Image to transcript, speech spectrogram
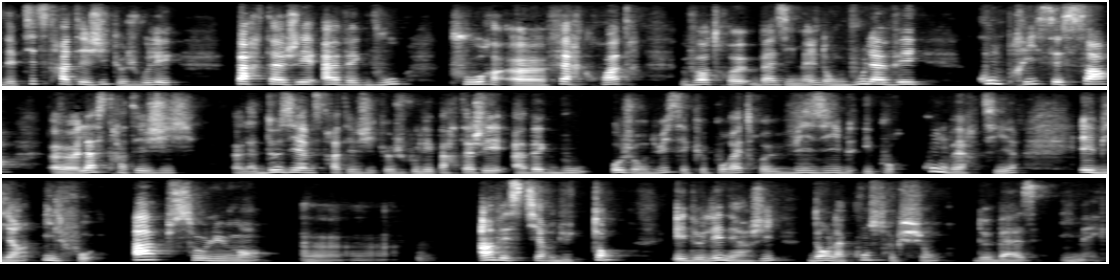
des petites stratégies que je voulais partager avec vous pour, heu, faire croître votre base email. Donc vous l'avez compris, c'est ça, la stratégie, la 2e stratégie que je voulais partager avec vous aujourd'hui. C'est que pour être visible et pour convertir, eh bien, il faut absolument, investir du temps et de l'énergie dans la construction de base email.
